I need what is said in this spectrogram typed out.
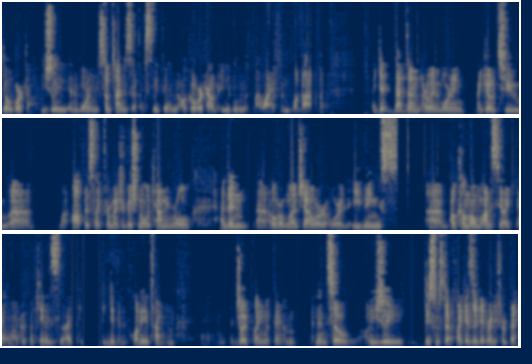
go work out usually in the morning. Sometimes if I sleep in, I'll go work out in the evening with my wife and whatnot. But I get that done early in the morning. I go to uh, my office like for my traditional accounting role, and then uh, over lunch hour or the evenings, um, I'll come home, obviously, like interact with my kids, like give them plenty of time, and enjoy playing with them. And then so I'll usually do some stuff like as they're getting ready for bed,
